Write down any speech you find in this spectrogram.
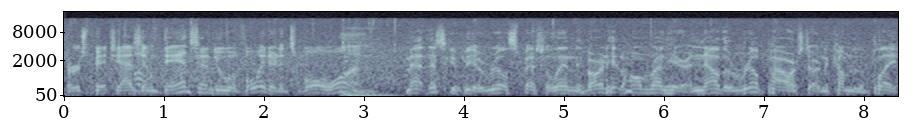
First pitch has him dancing to avoid it. It's ball one. Matt, this could be a real special inning. They've already hit a home run here, and now the real power is starting to come to the plate.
